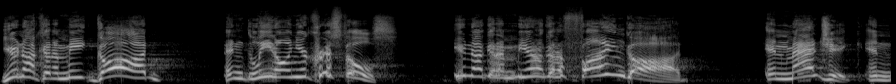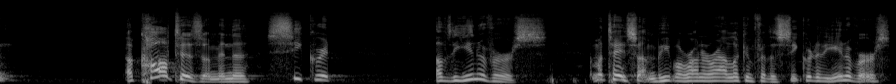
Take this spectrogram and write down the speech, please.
You're not going to meet God and lean on your crystals. You're not gonna, you're not gonna find God in magic and occultism and the secret of the universe I'm to tell you something. People running around looking for the secret of the universe,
